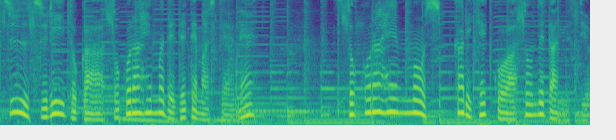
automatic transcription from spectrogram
23とかそこら辺まで出てましたよね。そこら辺もしっかり結構遊んでたんですよ。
